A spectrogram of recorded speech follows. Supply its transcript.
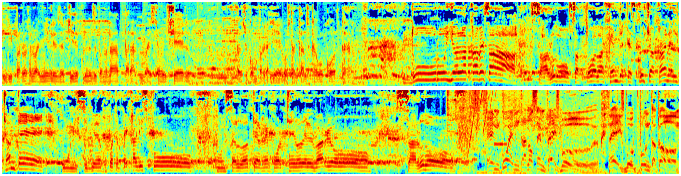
y para los albañiles de aquí de Culinas de Tonalá, para el maestro Michel, para su compa Gallego, tan tan se acabó corta. Duro y a la cabeza. Saludos a toda la gente que escucha acá en el Chante, municipio de Jocotepec, Jalisco. Un saludote al reportero del barrio. Saludos. Encuéntranos en Facebook, facebook.com,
